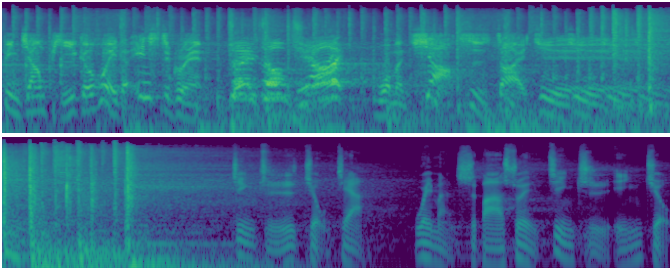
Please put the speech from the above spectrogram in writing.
并将皮革会的 Instagram 追踪起来。我们下次再见。禁止酒驾，未满十八岁禁止饮酒。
